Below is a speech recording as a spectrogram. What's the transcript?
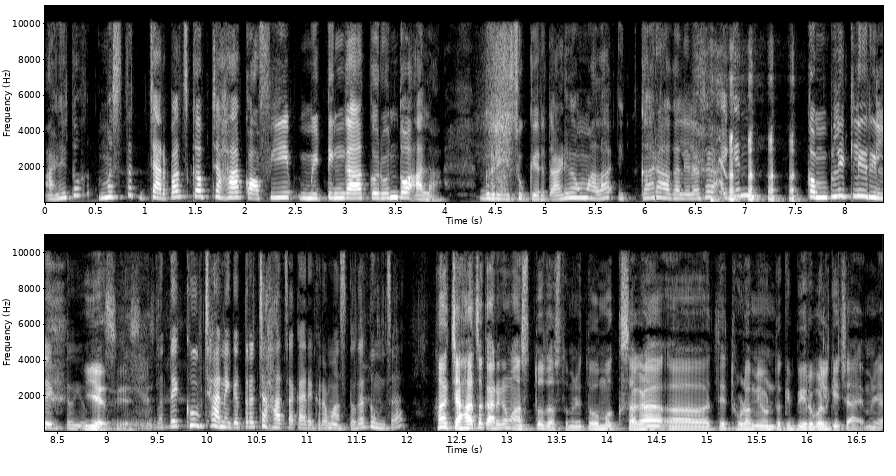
आणि तो मस्त चार पाच कप चहा कॉफी मिटिंगा करून तो आला घरी सुकीर्त आणि मग मला इतका राग आलेला I can completely relate to you yes yes मग ते खूप छान एकत्र चहाचा कार्यक्रम असतो का तुमचा? हा चहाचा कार्यक्रम असतोच असतो. म्हणजे तो मग सगळा ते थोडं मी म्हणतो की बिरबल की चाय म्हणजे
